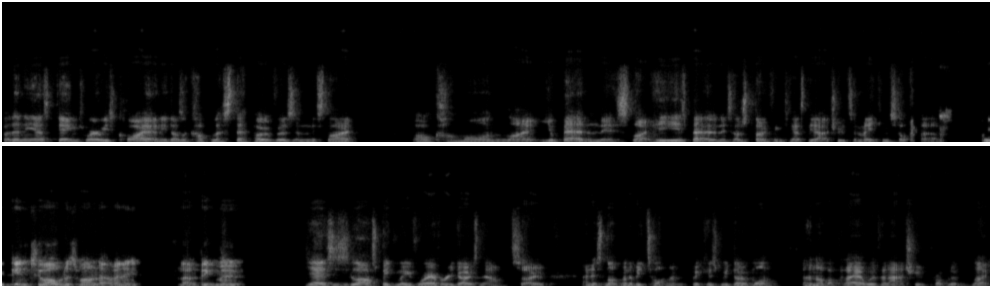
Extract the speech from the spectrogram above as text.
But then he has games where he's quiet and he does a couple of step overs. And it's like, oh, come on. Like, you're better than this. Like, he is better than this. I just don't think he has the attitude to make himself better. He's getting too old as well now, isn't he? That big move. yeah, this is his last big move wherever he goes now. So, and it's not going to be Tottenham because we don't want another player with an attitude problem. Like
